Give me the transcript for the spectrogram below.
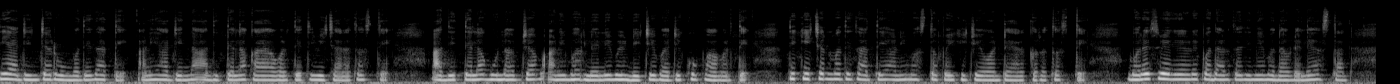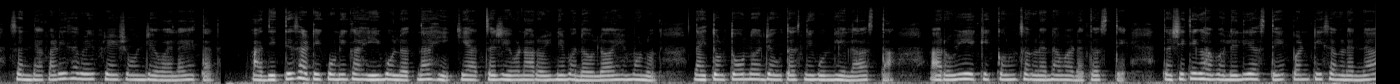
ती आजींच्या रूममध्ये जाते आणि आजींना आदित्यला काय आवडते ती विचारत असते. आदित्यला गुलाबजाम आणि भरलेली भेंडीची भाजी खूप आवडते. ती किचनमध्ये जाते आणि मस्तपैकी जेवण तयार करत असते. बरेच वेगवेगळे पदार्थ तिने बनवलेले असतात. संध्याकाळी सगळे फ्रेश होऊन जेवायला येतात. आदित्यसाठी कोणी काहीही बोलत नाही की आजचं जेवण आरोहीने बनवलं आहे म्हणून. नाहीतर तो न जेवताच निघून गेला असता. आरोही एक एक करून सगळ्यांना वाढत असते. तशी ती घाबरलेली असते पण ती सगळ्यांना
